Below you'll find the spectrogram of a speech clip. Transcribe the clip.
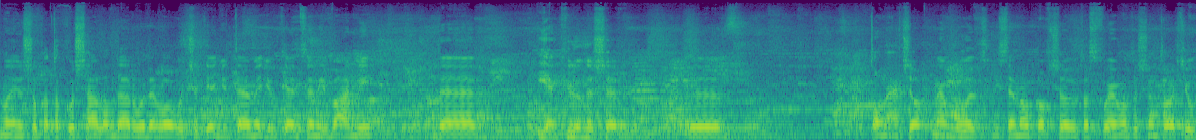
nagyon sokat a kosárlabdáról, de valahogy csak együtt elmegyünk edzeni, bármi. De ilyen különösebb ö, tanácsa nem volt, hiszen a kapcsolatot azt folyamatosan tartjuk,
